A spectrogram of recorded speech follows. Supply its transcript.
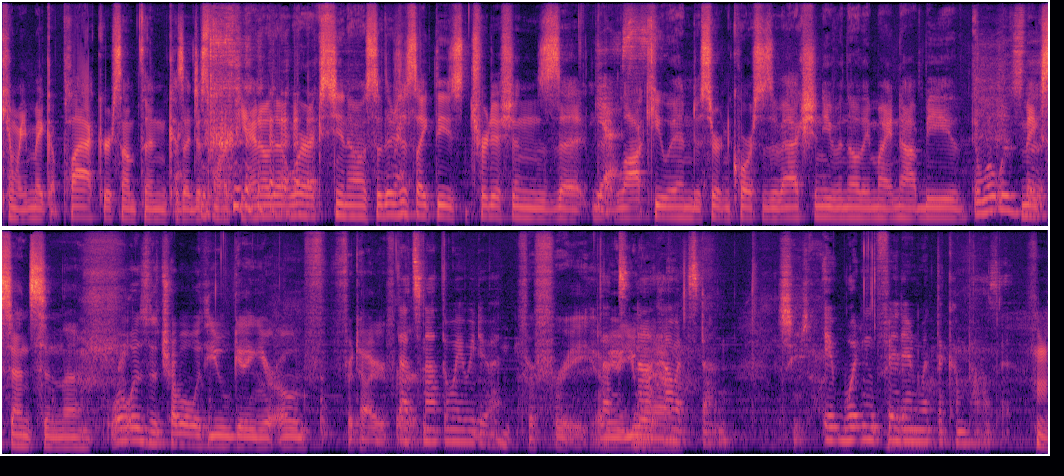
Can we make a plaque or something? Because I just want a piano that works, you know. So there's just like these traditions that, that Yes. lock you into certain courses of action, even though they might not be And what was makes the, sense in the. what was the trouble with you getting your own f- photographer? That's not the way we do it. for free. I That's mean, you not were, how it's done. seems odd. It wouldn't fit in with the composite. Hmm.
